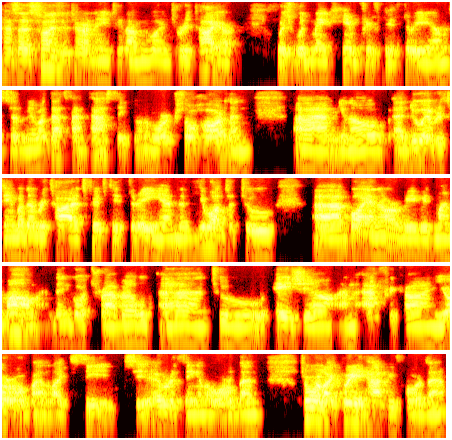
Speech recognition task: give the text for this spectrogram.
As soon as you turn 18, I'm going to retire, which would make him 53. And I said, you know that's fantastic. I'm going to work so hard and, um, you know, uh, do everything, but then retire at 53. And then he wanted to uh, buy an RV with my mom and then go travel uh, to Asia and Africa and Europe and like see see everything in the world. And so we're like really happy for them.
